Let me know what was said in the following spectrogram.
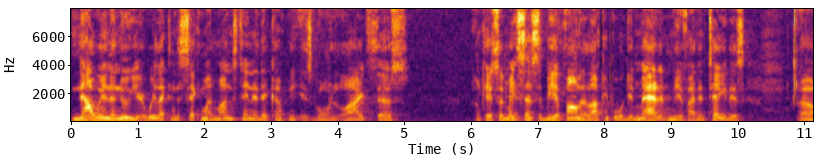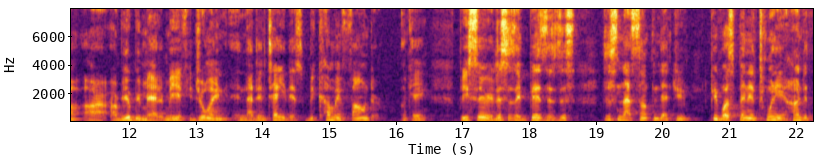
Now we're in a new year. We're like in the second month. My understanding that company is going like this. Okay, so it makes sense to be a founder. A lot of people will get mad at me if I didn't tell you this, uh, or, or you'll be mad at me if you join and I didn't tell you this. Become a founder. Okay, be serious. This is a business. This this is not something that you people are spending twenty, hundred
